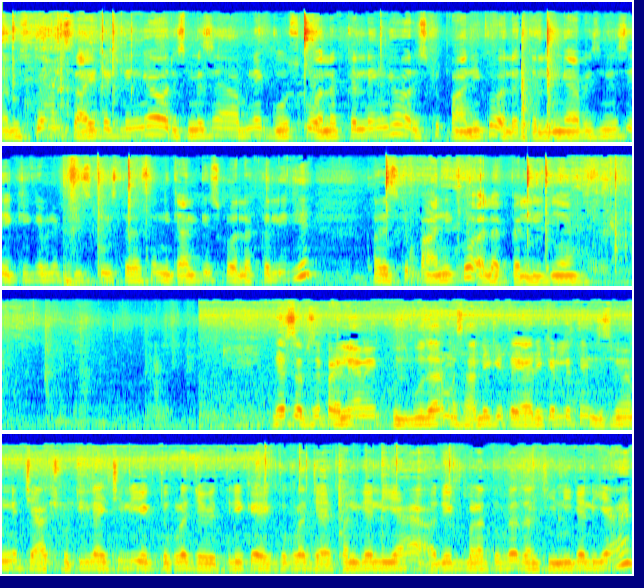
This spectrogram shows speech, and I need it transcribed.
अब इसको हम साइड रख देंगे और इसमें से हम अपने गोश्त को अलग कर लेंगे और इसके पानी को अलग कर लेंगे। आप इसमें से एक एक अपने पीस को इस तरह से निकाल के इसको अलग कर लीजिए और इसके पानी को अलग कर लीजिए। इधर सबसे पहले हम एक खुशबूदार मसाले की तैयारी कर लेते हैं, जिसमें हमने चार छोटी इलायची ली, एक टुकड़ा जवेत्री का, एक टुकड़ा जायफल का लिया है और एक बड़ा टुकड़ा दालचीनी का लिया है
